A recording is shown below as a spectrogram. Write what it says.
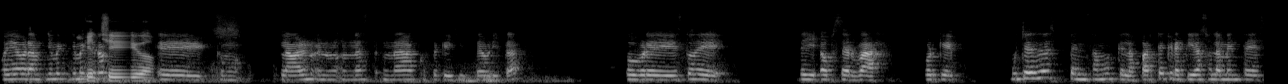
Oye, Abraham, yo me, yo me quiero eh, como clavar en, una, una, cosa que dijiste ahorita sobre esto de, de, observar, porque muchas veces pensamos que la parte creativa solamente es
